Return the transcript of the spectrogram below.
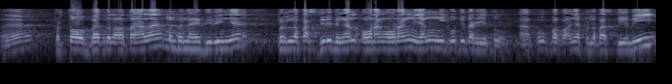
Eh, bertobat kepada Allah Taala, membenahi dirinya, berlepas diri dengan orang-orang yang mengikuti tadi itu. Aku pokoknya berlepas diri,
